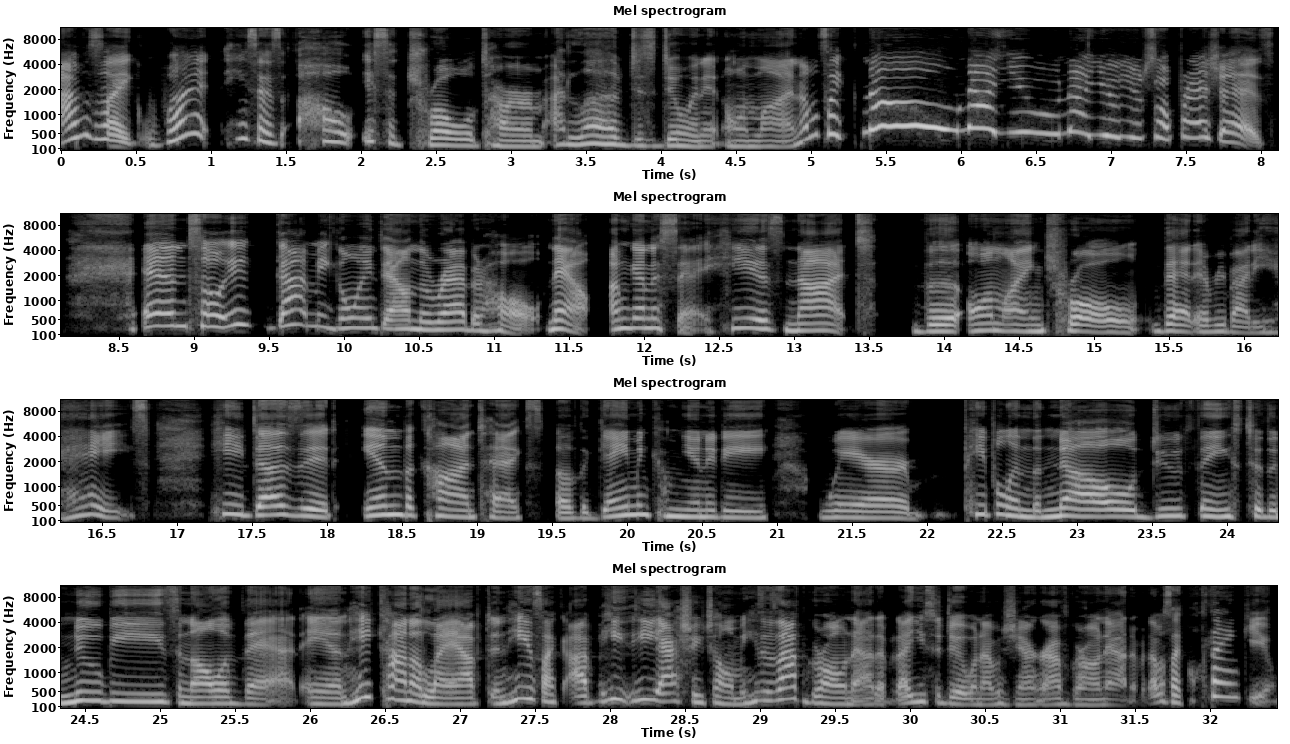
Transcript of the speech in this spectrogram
I was like, what? He says, oh, it's a troll term. I love just doing it online. I was like, no, not you, not you. You're so precious. And so it got me going down the rabbit hole. Now, I'm going to say he is not the online troll that everybody hates. He does it in the context of the gaming community where people in the know do things to the newbies and all of that. And he kind of laughed and he's like, I, he, he actually told me, he says, I've grown out of it. I used to do it when I was younger. I've grown out of it. I was like, well, thank you.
